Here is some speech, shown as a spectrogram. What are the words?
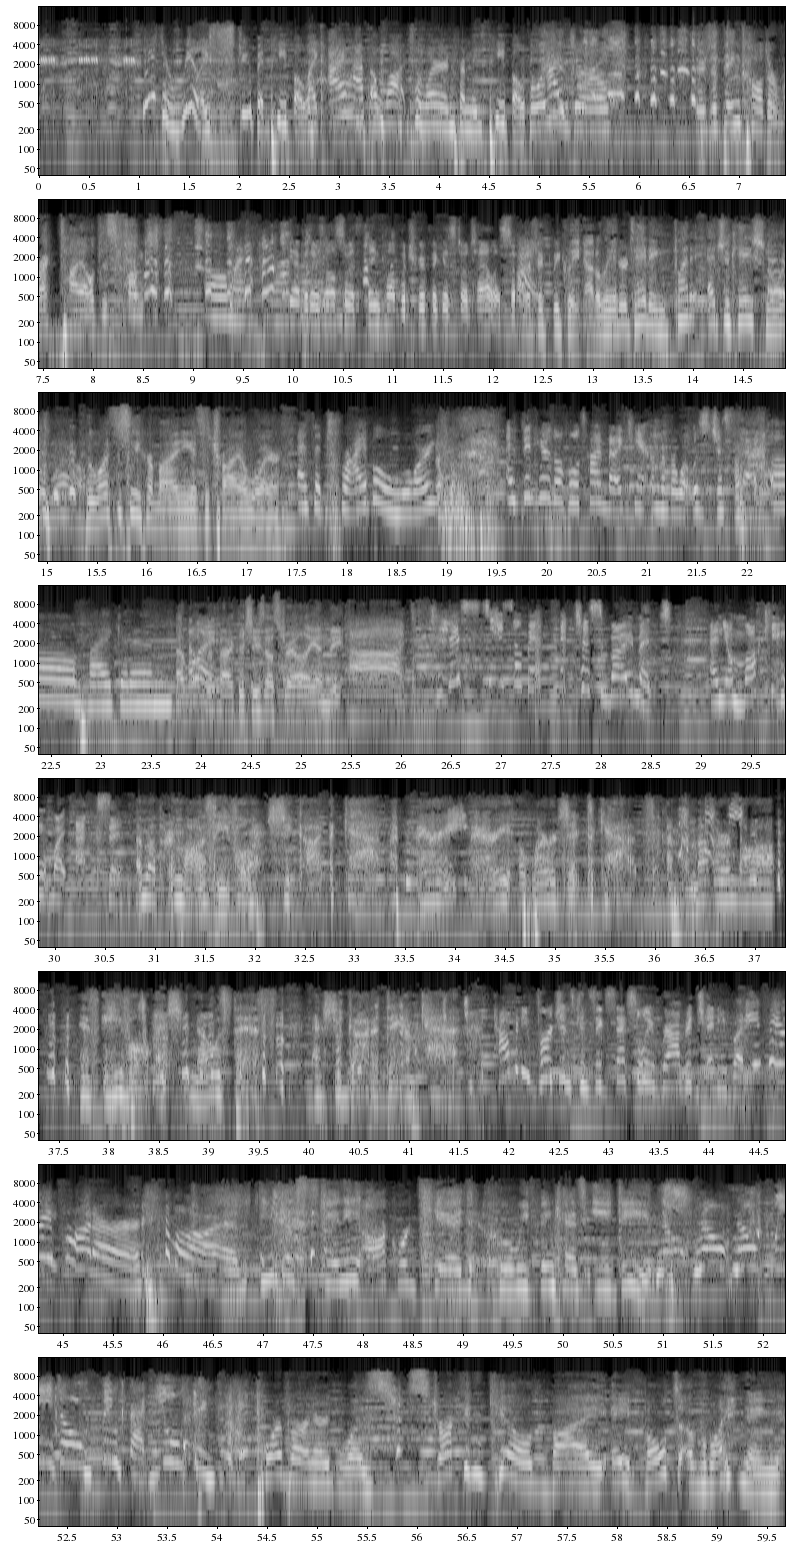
These are really stupid people. Like, I have a lot to learn from these people. Boys I and girls, there's a thing called erectile dysfunction. Oh my god. Yeah, but there's also a thing called Petrificus totalus. So Potterfic Weekly, not only entertaining, but educational as well. Who wants to see Hermione as a trial lawyer? As a tribal warrior? I've been here the whole time, but I can't remember what was just said. Oh, Vicodin. I love the fact that she's Australian. The art. this is a momentous moment, and you're mocking my accent. My mother-in-law is evil. She got a cat. I'm very, very allergic to cats. And my mother-in-law is evil, and she knows this. And she got a damn cat. How many virgins can successfully ravage anybody? He's Harry Potter. Come on. He's a skinny, awkward kid who we think has ED. No, no, no, we don't think that. You think that. Poor Bernard was struck and killed by a bolt of lightning.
